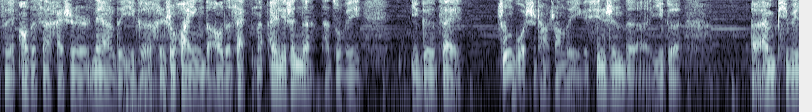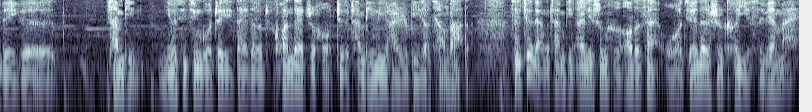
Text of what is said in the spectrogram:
所以奥德赛还是那样的一个很受欢迎的奥德赛。那艾力绅呢，它作为一个在中国市场上的一个新生的一个呃 MPV 的一个产品，尤其经过这一代的换代之后，这个产品力还是比较强大的。所以这两个产品，艾力绅和奥德赛，我觉得是可以随便买。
